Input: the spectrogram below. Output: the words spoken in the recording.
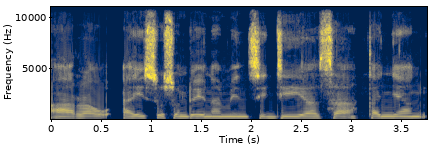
araw ay susunduin namin si Gia sa kanyang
